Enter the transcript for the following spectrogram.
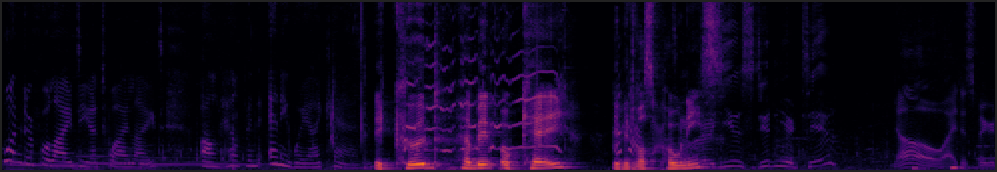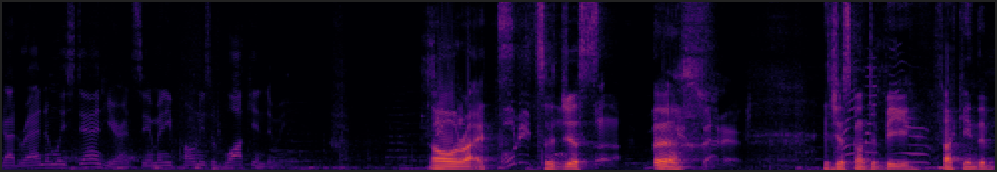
wonderful idea, Twilight. I'll help in any way I can. It could have been okay if it was ponies. Are you a student here too? No, I just figured I'd randomly stand here and see how many ponies would walk into me. Alright, so just... Ugh. It's just going to be fucking the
